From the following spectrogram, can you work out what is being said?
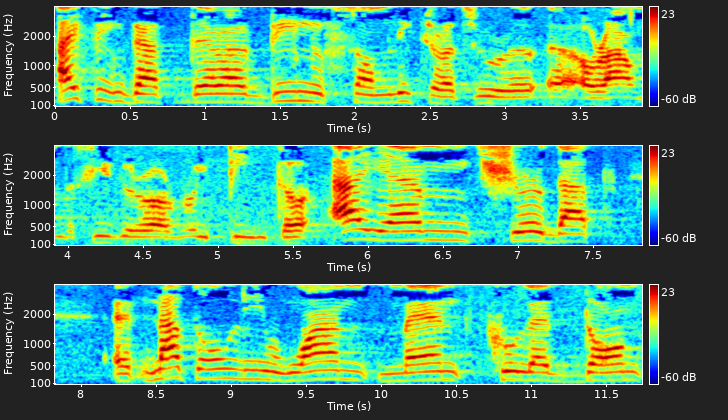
I think that there have been some literature uh, around the figure of Rui Pinto. I am sure that uh, not only one man could have done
